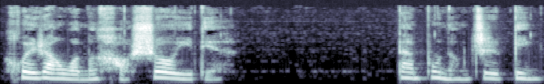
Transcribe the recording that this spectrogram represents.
会让我们好受一点，但不能治病。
